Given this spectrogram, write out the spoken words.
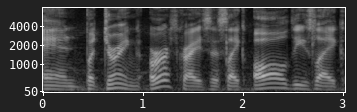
And but during Earth Crisis, like all these like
